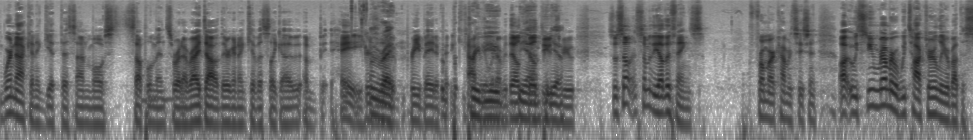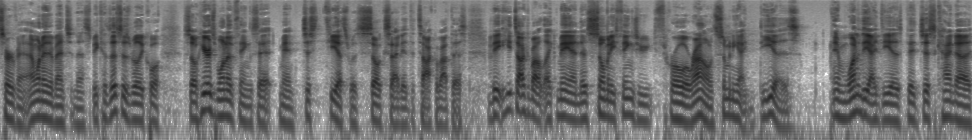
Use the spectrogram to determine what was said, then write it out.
we're we're not going to get this on most supplements or whatever. I doubt they're going to give us like a, a hey here's Right. pre-beta Pre- copy or preview, whatever. They'll yeah, they'll do PDF. through. So some some of the other things from our conversation. Uh, so you remember we talked earlier about the servant. I wanted to mention this because this is really cool. So here's one of the things that man, just TS was so excited to talk about this. The- He talked about like, man, there's so many things you throw around, so many ideas, and one of the ideas that just kind of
